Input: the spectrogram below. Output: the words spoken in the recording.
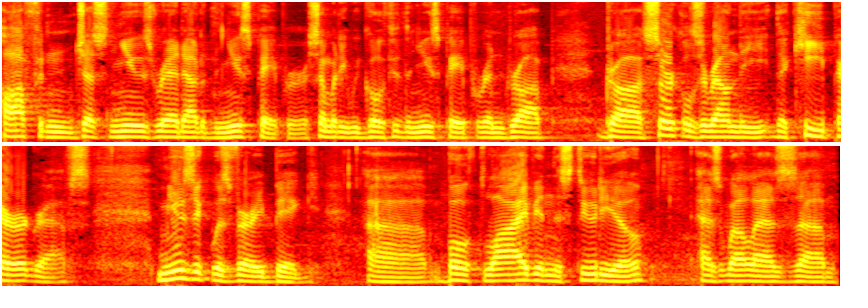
often just news read out of the newspaper. Somebody would go through the newspaper and draw, draw circles around the, the key paragraphs. Music was very big, uh, both live in the studio as well as um,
